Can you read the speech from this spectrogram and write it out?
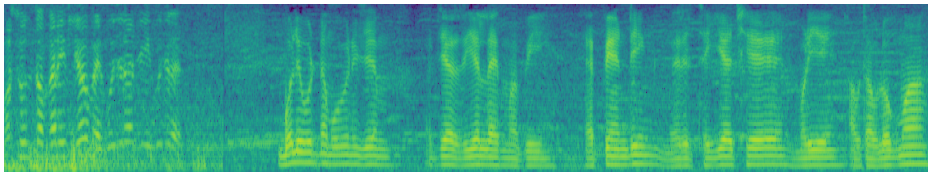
વસૂલ તો કરી લ્યો ભાઈ, ગુજરાતી ગુજરાતી. બોલિવૂડના મૂવીની જેમ અત્યારે રિયલ લાઈફમાં બી હેપી એન્ડિંગ મેરેજ થઈ ગયા છે. મળીએ આવતા વ્લોગમાં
